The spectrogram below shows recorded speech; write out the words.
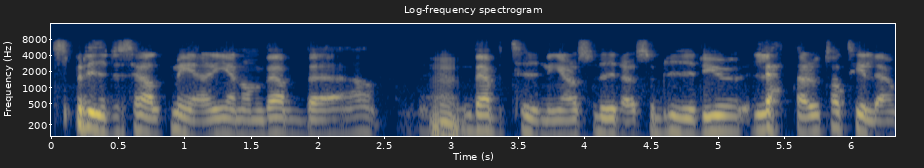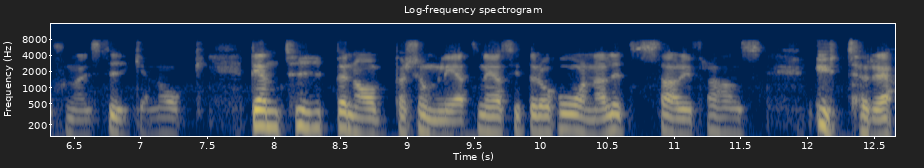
sprider sig allt mer genom webb, mm. webbtidningar och så vidare så blir det ju lättare att ta till den journalistiken och den typen av personlighet, när jag sitter och hånar lite sarg för hans yttre,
